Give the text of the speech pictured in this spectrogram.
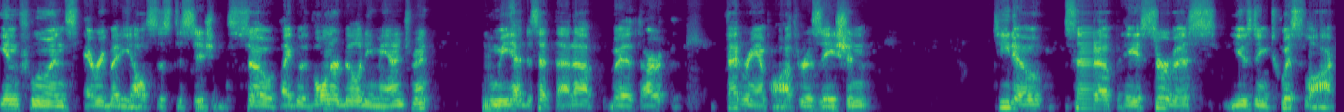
influence everybody else's decisions. So, like with vulnerability management, when we had to set that up with our FedRAMP authorization, Tito set up a service using Twistlock,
